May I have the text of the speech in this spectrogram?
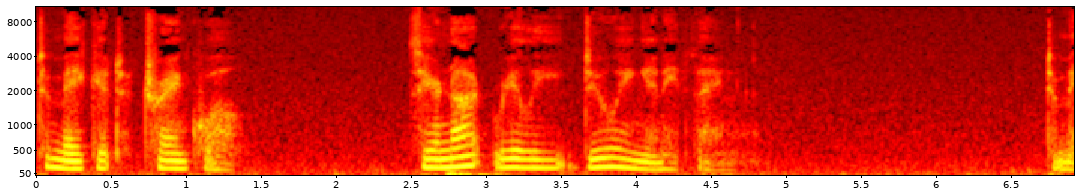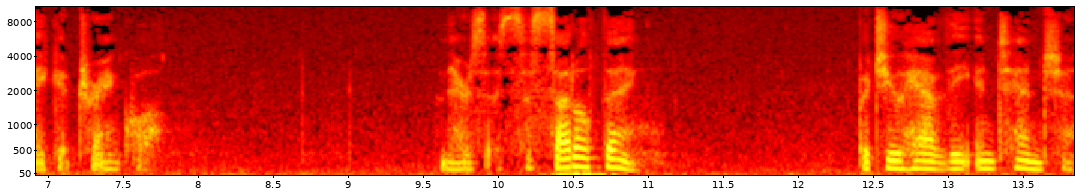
to make it tranquil. So you're not really doing anything to make it tranquil. And there's it's a subtle thing, but you have the intention.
